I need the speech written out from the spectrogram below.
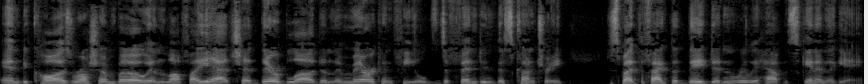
and because Rochambeau and Lafayette shed their blood in the American fields defending this country, despite the fact that they didn't really have the skin in the game.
